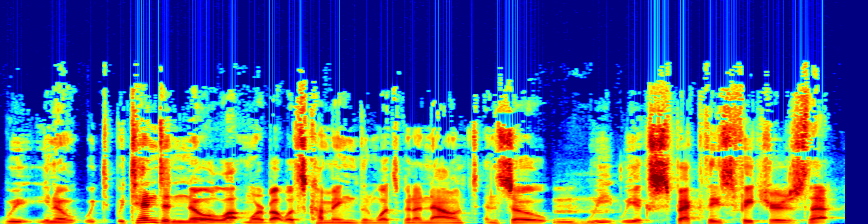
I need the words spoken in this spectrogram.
we, you know, we, we tend to know a lot more about what's coming than what's been announced. And so mm-hmm. we, we expect these features that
